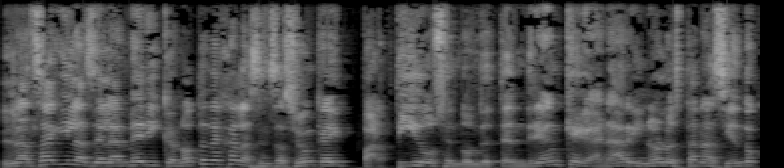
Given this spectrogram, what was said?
las Águilas del América, ¿no te deja la sensación que hay partidos en donde tendrían que ganar y no lo están haciendo?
